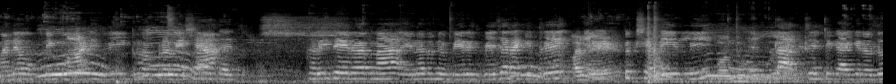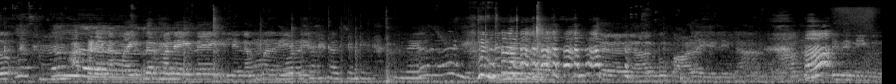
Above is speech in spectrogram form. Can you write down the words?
ಮನೆ ಓಪನಿಂಗ್ ಮಾಡಿದ್ವಿ ಗೃಹ ಪ್ರವೇಶ. ಖರೀದೇ ಇರೋರ್ನ ಏನಾದ್ರು ನೀವು ಬೇರೆ ಬೇಜಾರಾಗಿದ್ರೆ ಎಷ್ಟು ಕ್ಷಮೆ ಇರ್ಲಿ ಎಲ್ಲ ಅರ್ಜೆಂಟಿಗೆ ಆಗಿರೋದು. ಆ ಕಡೆ ನಮ್ಮ ಐದರ ಮನೆ ಇದೆ ಇಲ್ಲಿ ನಮ್ಮ ಮನೆ ಇದೆ. ಯಾರಿಗೂ ಬಹಳ ಹೇಳಿಲ್ಲ. ನಾನು.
